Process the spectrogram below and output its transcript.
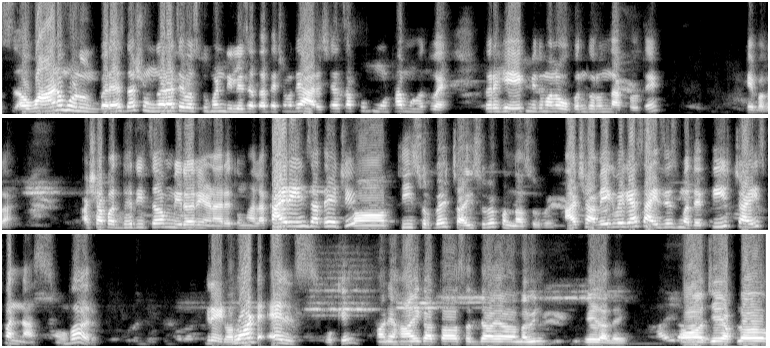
स- वाण म्हणून बऱ्याचदा शृंगाराचे वस्तू पण दिले जातात. त्याच्यामध्ये आरशाचा खूप मोठा महत्त्व आहे. तर हे एक मी तुम्हाला ओपन करून दाखवते. हे बघा. अशा पद्धतीचं मिरर येणार आहे तुम्हाला. काय रेंज जाते ह्याची? अं, तीस रुपये चाळीस रुपये पन्नास रुपये. अच्छा वेगवेगळ्या साईजेस मध्ये. तीस चाळीस पन्नास. हो. बर. ग्रेट? व्हॉट एल्स ओके आणि हा एक आता सध्या नवीन हे झालंय. जे आपलं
